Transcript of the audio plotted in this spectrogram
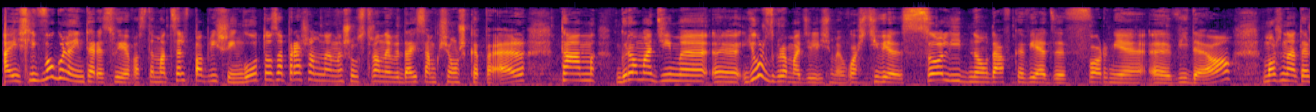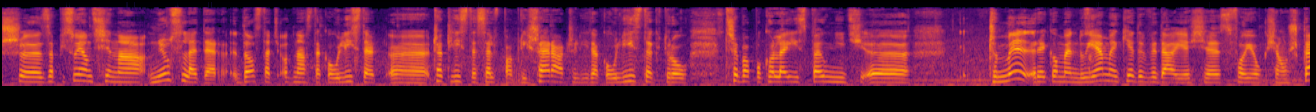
A jeśli w ogóle interesuje Was temat self-publishingu, to zapraszam na naszą stronę wydajsamksiążkę.pl. Tam gromadzimy, y, już zgromadziliśmy właściwie solidną dawkę wiedzy w formie y, wideo. Można też y, zapisując się na newsletter dostać od nas taką listę, checklistę self-publishera, czyli taką listę, którą trzeba po kolei spełnić czy my rekomendujemy, kiedy wydaje się swoją książkę,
